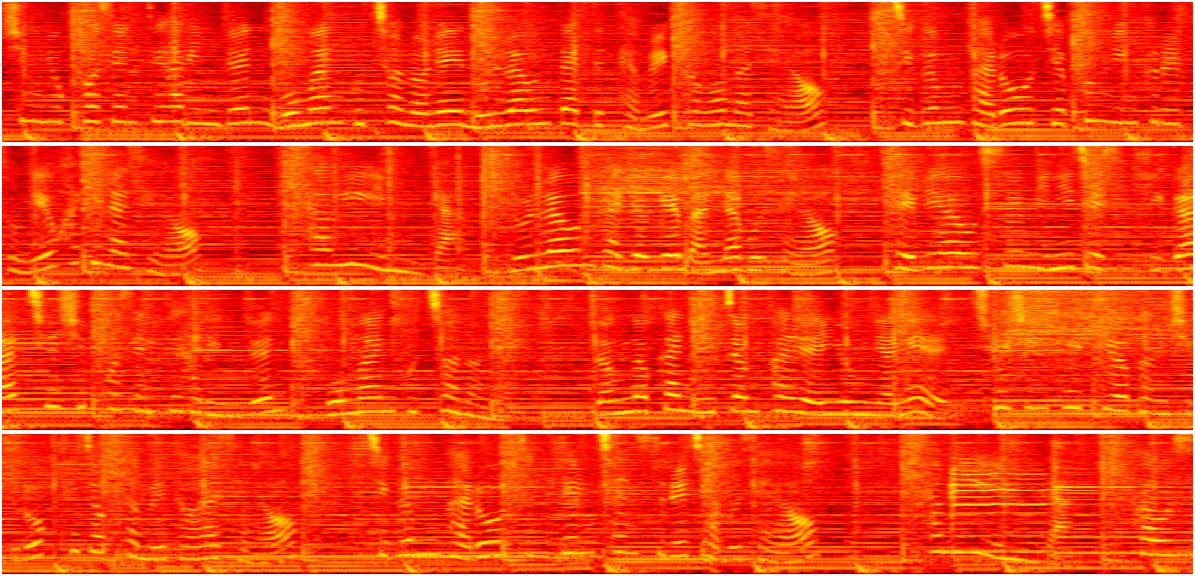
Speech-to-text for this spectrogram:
16% 할인된 59,000원의 놀라운 따뜻함을 경험하세요. 지금 바로 제품 링크를 통해 확인하세요. 4위입니다. 놀라운 가격에 만나보세요. 베비하우스 미니 제습기가 70% 할인된 59,000원에 넉넉한 1.8L 용량의 최신 텔티어 방식으로 쾌적함을 더하세요. 지금 바로 득템 찬스를 잡으세요. 3위입니다. 하우스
